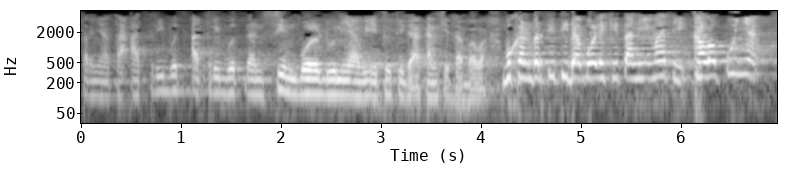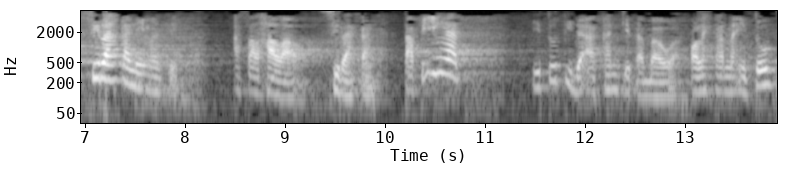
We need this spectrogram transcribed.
ternyata atribut-atribut dan simbol duniawi itu tidak akan kita bawa. Bukan berarti tidak boleh kita nikmati. Kalau punya, silahkan nikmati. Asal halal, silahkan. Tapi ingat, itu tidak akan kita bawa. Oleh karena itu,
